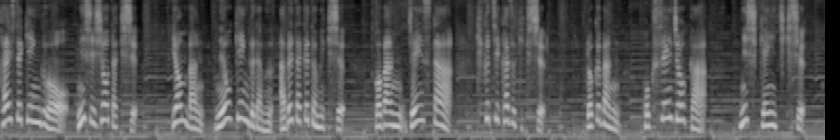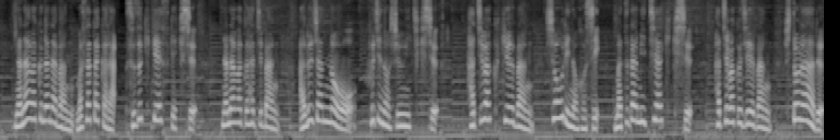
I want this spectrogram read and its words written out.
カイセキング王西翔太騎手。4番ネオキングダム阿部武富騎手。5番ジェインスター菊池和樹騎手。6番北西ジョーカー西健一騎手。7枠7番正宝鈴木圭介騎手。7枠8番アルジャンノ王藤野俊一騎手。8枠9番勝利の星松田道明騎手。8枠10番シュトラール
